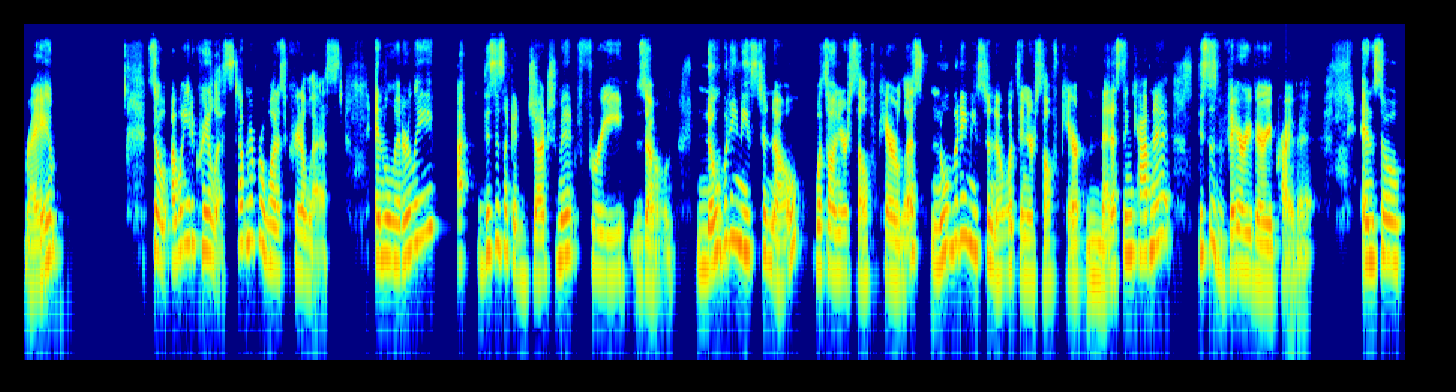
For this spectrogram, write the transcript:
right? So I want you to create a list. Step number one is create a list. And literally, I, this is like a judgment free zone. Nobody needs to know what's on your self care list. Nobody needs to know what's in your self care medicine cabinet. This is very, very private. And so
